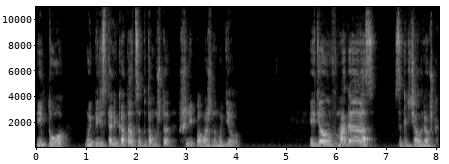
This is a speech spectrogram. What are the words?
И то мы перестали кататься, потому что шли по важному делу. «Идем в магаз!» — закричал Лешка.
